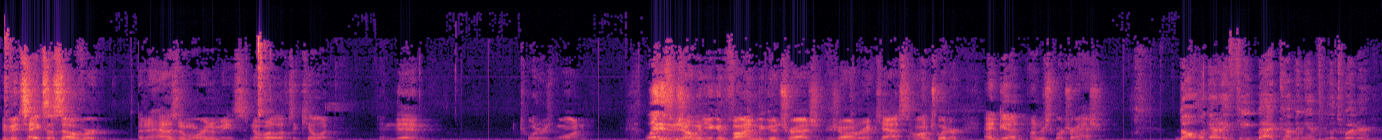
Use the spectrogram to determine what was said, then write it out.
If it takes us over, then it has no more enemies, nobody left to kill it. And then, Twitter's won. Ladies and gentlemen, you can find the Good Trash Genre Cast on Twitter at good underscore trash. Don't we got any feedback coming in from the Twitter?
